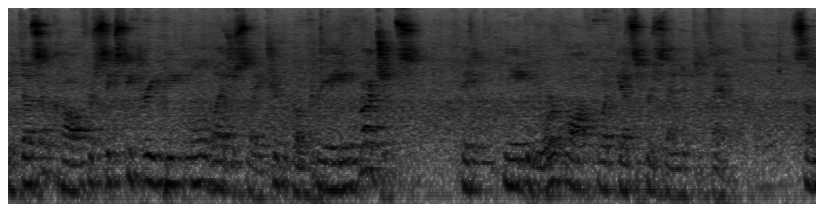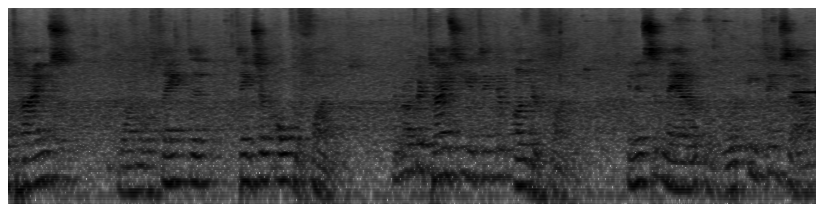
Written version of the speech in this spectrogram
It doesn't call for 63 people in the legislature to go creating budgets. They need to work off what gets presented to them. Sometimes one will think that things are overfunded. There are other times that you think they're underfunded. And it's a matter of working things out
